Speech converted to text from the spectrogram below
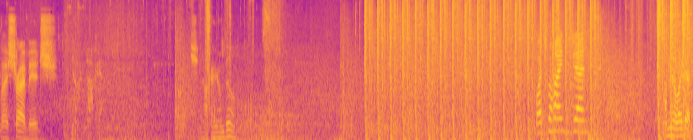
Nice try, bitch. No, knock it. You should knock out your own build. Watch behind you, Jen. I'm hill right there. Is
